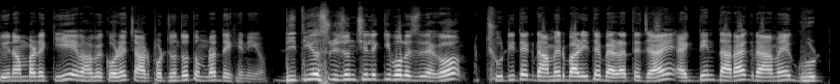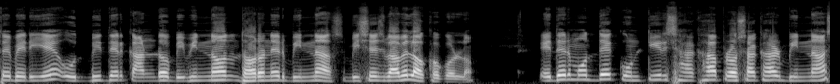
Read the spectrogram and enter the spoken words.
দুই নম্বরে কি? এভাবে করে চার পর্যন্ত তোমরা দেখে নিও। দ্বিতীয় সৃজনশীলে কি বলেছে দেখো? ছুটিতে গ্রামের বাড়িতে বেড়াতে যায়। একদিন তারা গ্রামে ঘুরতে বেরিয়ে উদ্ভিদের কাণ্ড বিভিন্ন ধরনের বিন্যাস বিশেষভাবে লক্ষ্য করল। এদের মধ্যে কোনটির শাখা প্রশাখার বিন্যাস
